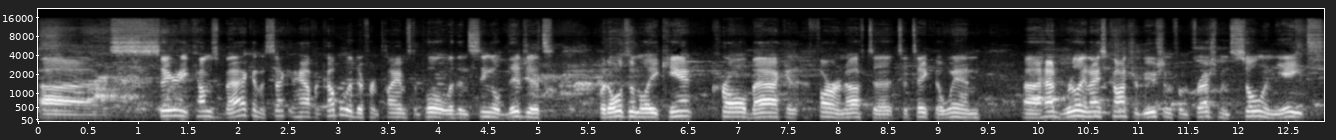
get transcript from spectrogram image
Uh, Sigourney comes back in the second half a couple of different times to pull it within single digits, but ultimately can't crawl back far enough to, to take the win. Uh, had really nice contribution from freshman Solon Yates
